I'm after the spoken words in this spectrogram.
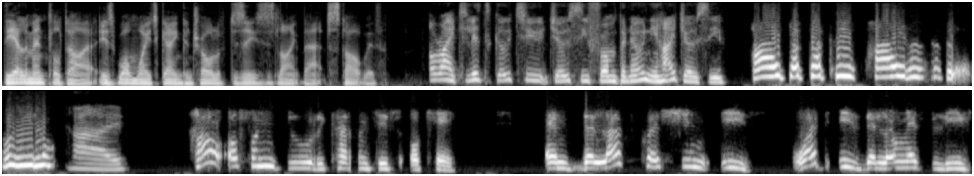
the elemental diet is one way to gain control of diseases like that to start with. All right, let's go to Josie from Benoni. Hi, Josie. Hi, Dr. Chris. Hi, Will. Hi. How often do recurrences occur? And the last question is, what is the longest lived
